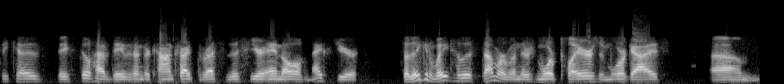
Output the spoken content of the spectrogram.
because they still have Davis under contract the rest of this year and all of next year, so they can wait till this summer when there's more players and more guys, um,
